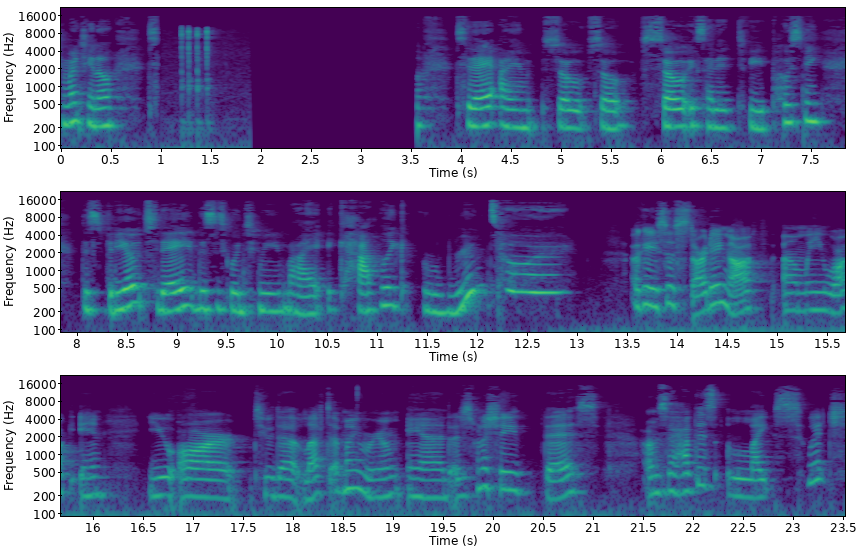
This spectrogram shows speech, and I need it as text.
to my channel. Today I am so, so, so excited to be posting this video. Today, this is going to be my Catholic room tour. Okay, so starting off, um, when you walk in, you are to the left of my room and I just want to show you this. Um, so I have this light switch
